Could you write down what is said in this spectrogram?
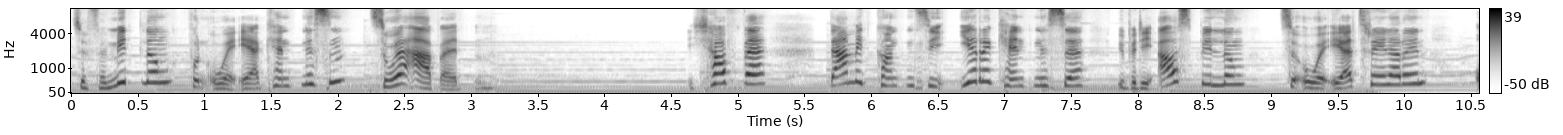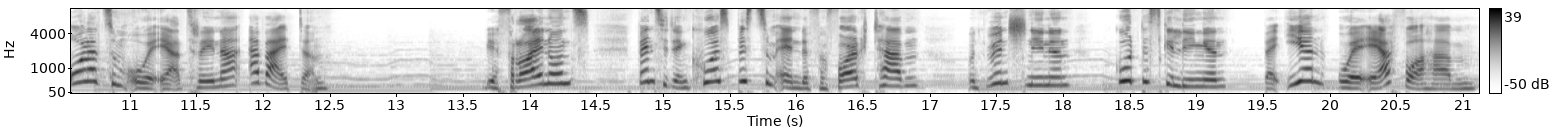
zur Vermittlung von OER-Kenntnissen zu erarbeiten. Ich hoffe, damit konnten Sie Ihre Kenntnisse über die Ausbildung zur OER-Trainerin oder zum OER-Trainer erweitern. Wir freuen uns, wenn Sie den Kurs bis zum Ende verfolgt haben und wünschen Ihnen gutes Gelingen bei Ihren OER-Vorhaben.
